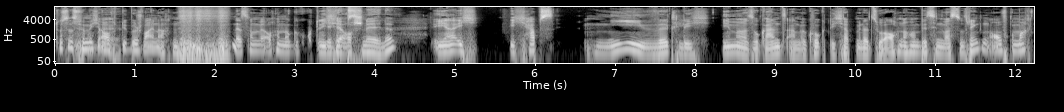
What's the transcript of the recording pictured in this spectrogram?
das ist für mich Okay. auch typisch Weihnachten. das haben wir auch immer geguckt. Und Geht ja auch schnell, ne? ja, ich, ich hab's nie wirklich immer so ganz angeguckt. Ich habe mir dazu auch noch ein bisschen was zu trinken aufgemacht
